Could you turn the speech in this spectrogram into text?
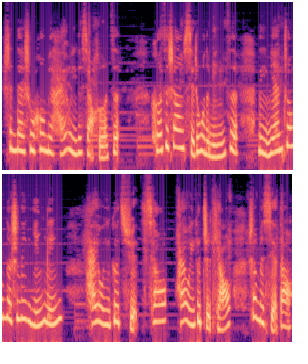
圣诞树后面还有一个小盒子，盒子上写着我的名字，里面装的是那个银铃，还有一个雪橇，还有一个纸条，上面写道：“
